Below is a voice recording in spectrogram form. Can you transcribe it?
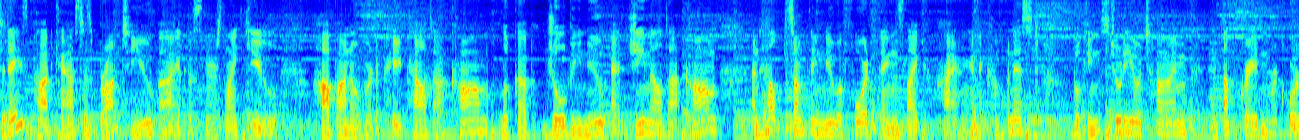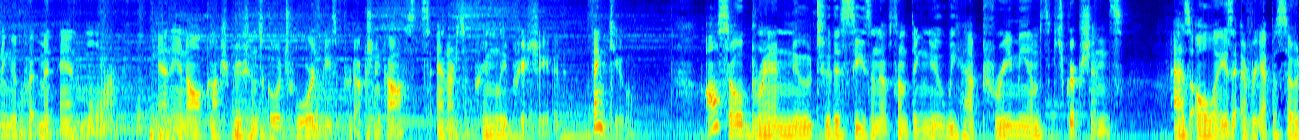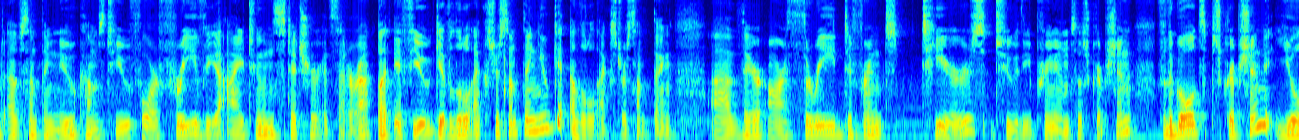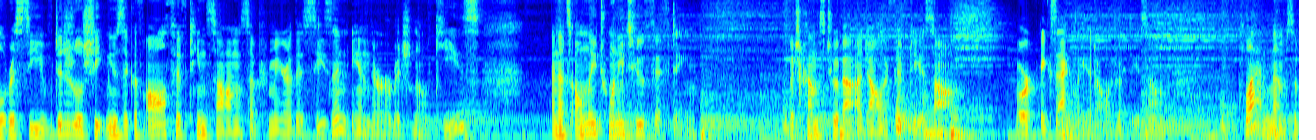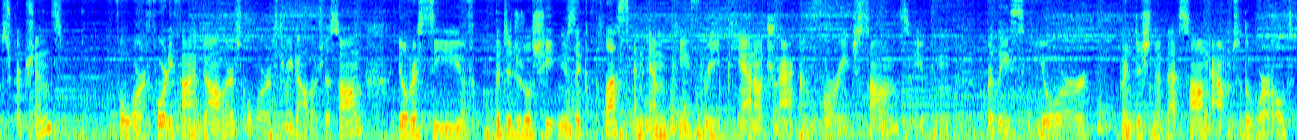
Today's podcast is brought to you by listeners like you. Hop on over to paypal.com, look up joelbnew at gmail.com, and help Something New afford things like hiring an accompanist, booking studio time, an upgrade in recording equipment, and more. Any and all contributions go toward these production costs and are supremely appreciated. Thank you. Also, brand new to this season of Something New, we have premium subscriptions. As always, every episode of Something New comes to you for free via iTunes, Stitcher, etc. But if you give a little extra something, you get a little extra something. Uh, there are three different tiers to the premium subscription. For the gold subscription, you'll receive digital sheet music of all 15 songs that premiere this season in their original keys, and that's only $22.50, which comes to about $1.50 a song, or exactly $1.50 a song. Platinum subscriptions for $45 or $3 a song, you'll receive the digital sheet music plus an MP3 piano track for each song, so you can release your rendition of that song out into the world.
